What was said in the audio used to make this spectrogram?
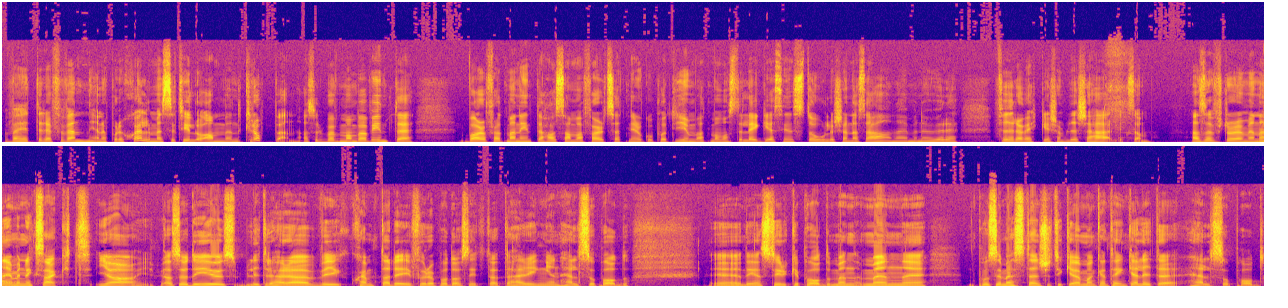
vad heter det, förväntningarna på dig själv men se till att använda kroppen. Alltså man behöver inte, bara för att man inte har samma förutsättningar att gå på ett gym, att man måste lägga sin stol och känna så ah, nej men nu är det fyra veckor som blir så här liksom. Alltså förstår du vad jag menar? Nej men exakt. Ja, alltså det är ju lite det här, vi skämtade i förra poddavsnittet att det här är ingen hälsopodd. Eh, det är en styrkepodd. Men, men eh, på semestern så tycker jag man kan tänka lite hälsopodd.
